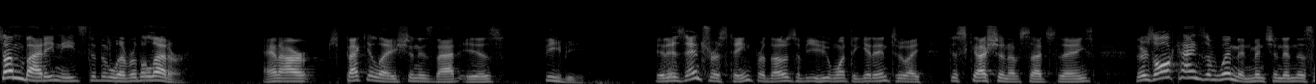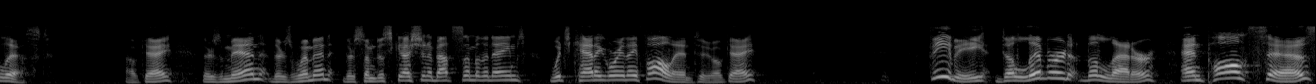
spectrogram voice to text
Somebody needs to deliver the letter. And our speculation is that is Phoebe. It is interesting for those of you who want to get into a discussion of such things. There's all kinds of women mentioned in this list. Okay? There's men, there's women, there's some discussion about some of the names, which category they fall into, okay? Phoebe delivered the letter, and Paul says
